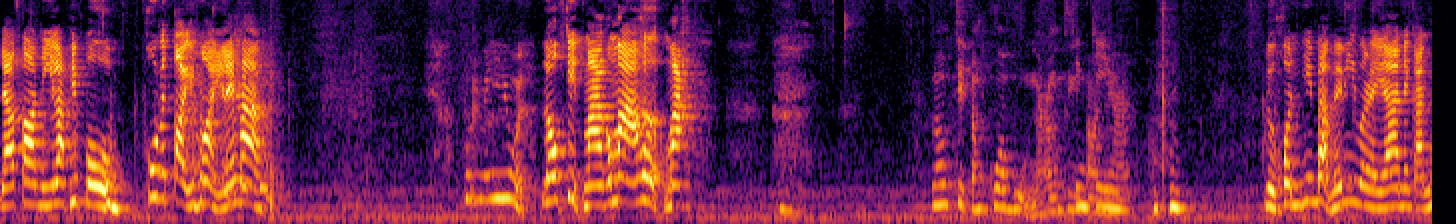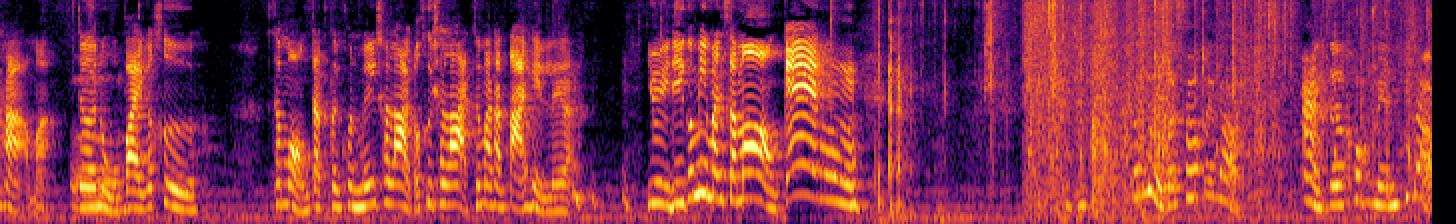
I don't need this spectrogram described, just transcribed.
แล้วตอนนี้ล่ะพี่ปู พูดเป็นต่อยหอยเลยค่ะ พูดไม่หยุด โรคจิตมาก็มาเหอะมา โรคจิตต้องกลัวบุ๋มนะจริงจริงๆๆตอนเนี้ย หรือคนที่แบบไม่มีมารยาทในการถามอะ เออ เจอหนูไปก็คือ สมองจากเป็นคนไม่ฉลาดก็คือฉลาดขึ้นมาทันตาเห็นเลยอะ อยู่ดีๆก็มีมันสมองแกล้งก็หนูก็ชอบไปแบบ อ่านเจอคอมเมนต์ที่แบบ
